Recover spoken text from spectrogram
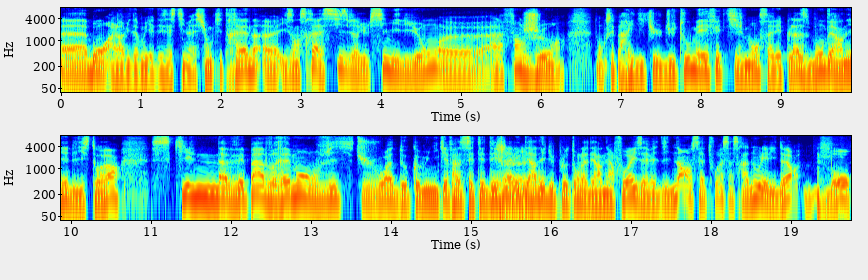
bon, alors évidemment il y a des estimations qui traînent. ils en seraient à 6,6 millions à la fin juin. Donc c'est pas ridicule du tout, mais effectivement, ça les place bon dernier de l'histoire, ce qu'ils n'avaient pas vraiment envie, tu vois, de communiquer. Enfin, c'était déjà les derniers du peloton la dernière fois. Ils avaient dit non, cette fois, ça sera nous les leaders. Bon,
